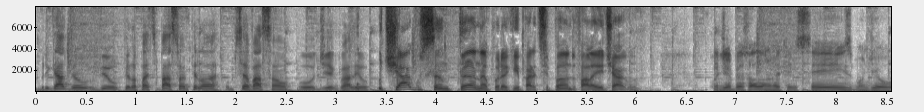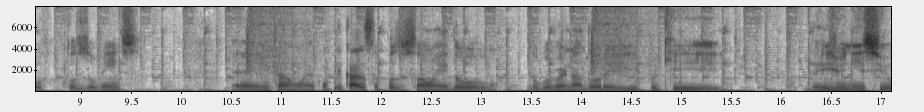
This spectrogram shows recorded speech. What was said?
Obrigado viu, viu, pela participação e pela observação, ô Diego. Valeu. O, o Tiago Santana por aqui participando. Fala aí, Tiago. Bom dia, pessoal da 96. Bom dia a todos os ouvintes. É, então, é complicado essa posição aí do, do governador aí, porque desde o início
